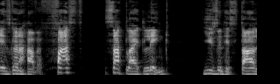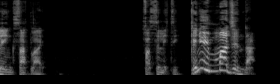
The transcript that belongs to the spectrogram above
Is going to have a fast satellite link using his Starlink satellite facility. Can you imagine that?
